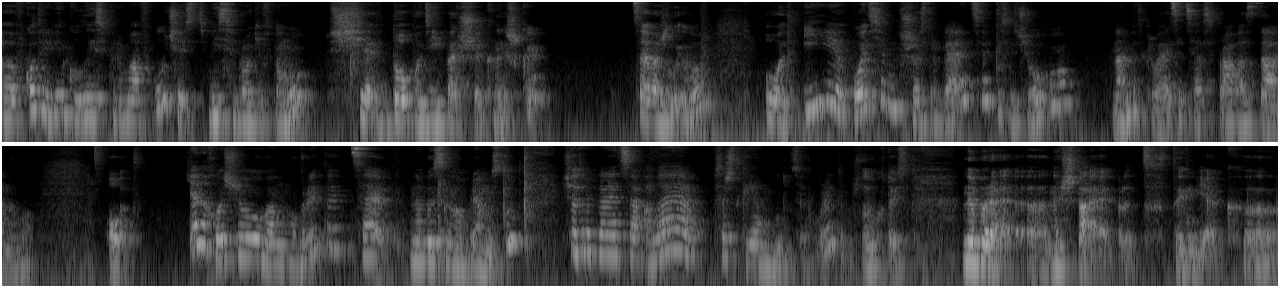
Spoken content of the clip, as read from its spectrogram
е, в котрій він колись приймав участь 8 років тому, ще до подій першої книжки. Це важливо. От, і потім щось трапляється, після чого нам відкривається ця справа заново. От. Я не хочу вам говорити, це написано прямо тут, що трапляється, але все ж таки я не буду це говорити. Можливо, хтось не бере, е, не читає перед тим, як е,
